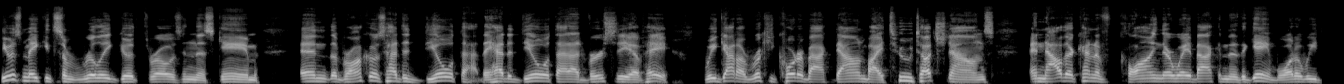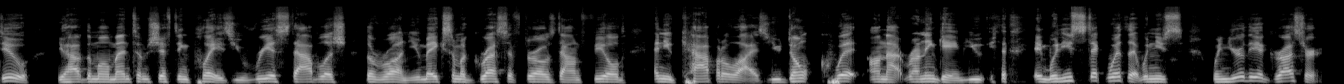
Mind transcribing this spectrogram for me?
he was making some really good throws in this game. And the Broncos had to deal with that. They had to deal with that adversity of, hey, we got a rookie quarterback down by two touchdowns, and now they're kind of clawing their way back into the game. What do we do? You have the momentum shifting plays. You reestablish the run. You make some aggressive throws downfield and you capitalize. You don't quit on that running game. You and when you stick with it, when you when you're the aggressor.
